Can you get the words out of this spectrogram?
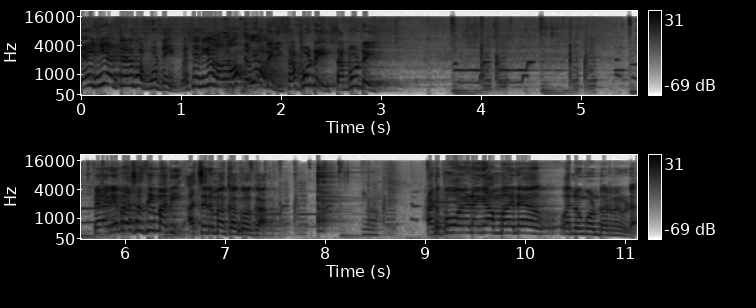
ഞാൻ ഇനി അച്ഛനെ സപ്പോർട്ട് ചെയ്യും. പക്ഷെ എനിക്ക് സപ്പോർട്ട് ചെയ്യും സപ്പോർട്ട് ചെയ്യും സപ്പോർട്ട് ചെയ് കാര്യം പ്രശസ്തി മതി. അച്ഛനും മക്കൾക്കൊക്കെ അടുപ്പ് പോയണെങ്കിൽ അമ്മ തന്നെ വല്ലതും കൊണ്ടുവരണം ഇവിടെ?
